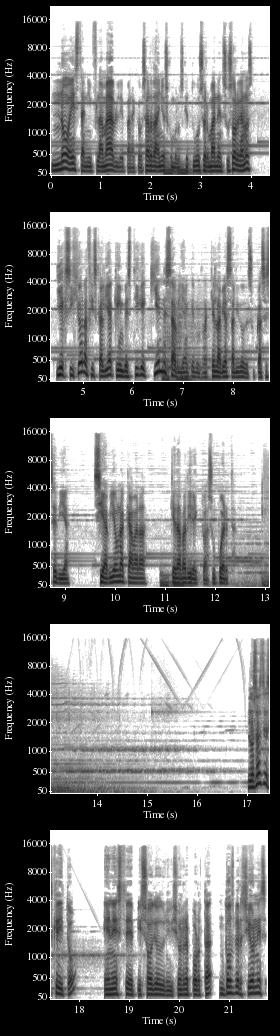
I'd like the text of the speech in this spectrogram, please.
no es tan inflamable para causar daños como los que tuvo su hermana en sus órganos y exigió a la fiscalía que investigue quiénes sabían que Luz Raquel había salido de su casa ese día, si había una cámara que daba directo a su puerta. Nos has descrito en este episodio de Univisión Reporta dos versiones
